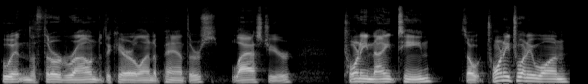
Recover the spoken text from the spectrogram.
who went in the third round to the Carolina Panthers last year. 2019, so 2021,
